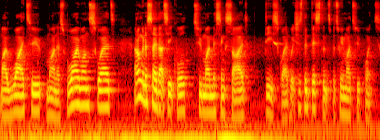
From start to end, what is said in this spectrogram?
my y2 minus y1 squared, and I'm going to say that's equal to my missing side d squared, which is the distance between my two points.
